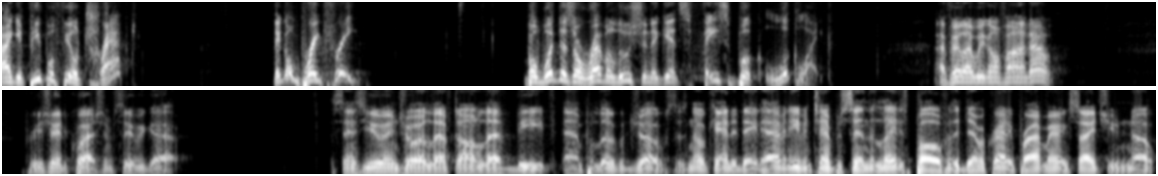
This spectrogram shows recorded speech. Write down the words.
Like if people feel trapped, they're gonna break free. But what does a revolution against Facebook look like? I feel like we're gonna find out. Appreciate the question. Let's see what we got. Since you enjoy left on left beef and political jokes, does no candidate having even 10% in the latest poll for the Democratic primary excites you? No,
